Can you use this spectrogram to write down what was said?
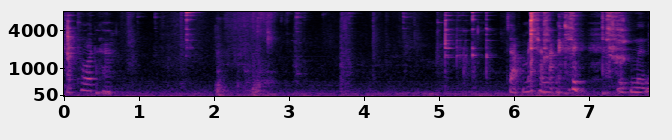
ขอโทษค่ะจับไม่ถนัดติดมือ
